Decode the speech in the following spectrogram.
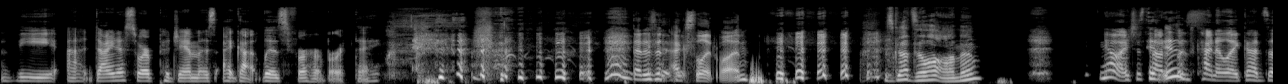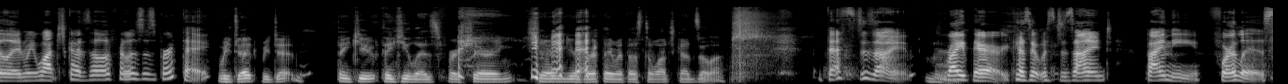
the uh, dinosaur pajamas I got Liz for her birthday. That is an excellent one. Is Godzilla on them? No, I just thought it, was kind of like Godzilla, and we watched Godzilla for Liz's birthday. We did, we did. Thank you, thank you, Liz, for sharing, sharing your birthday with us to watch Godzilla. Best design Mhm. right there because it was designed by me for Liz.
